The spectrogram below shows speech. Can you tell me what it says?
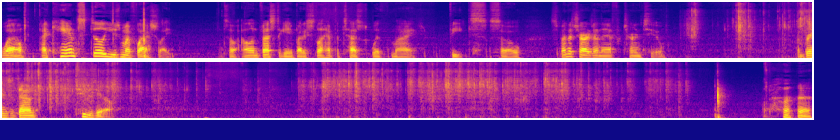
Well, I can still use my flashlight. So I'll investigate, but I still have to test with my feats. So spend a charge on that for turn two. That brings it down to zero.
